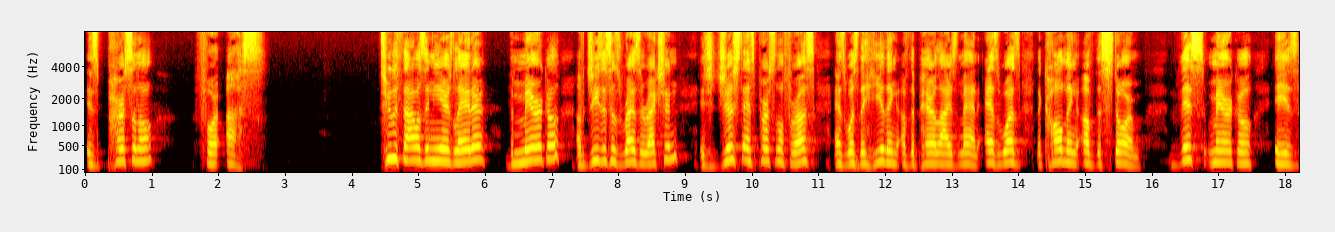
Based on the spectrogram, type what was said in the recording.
is personal for us. 2,000 years later, the miracle of Jesus' resurrection is just as personal for us as was the healing of the paralyzed man, as was the calming of the storm. This miracle is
